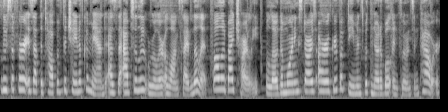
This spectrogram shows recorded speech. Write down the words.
Lucifer is at the top of the chain of command as the absolute ruler alongside Lilith, followed by Charlie. Below the Morning Stars are a group of demons with notable influence and power.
